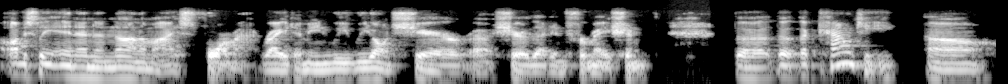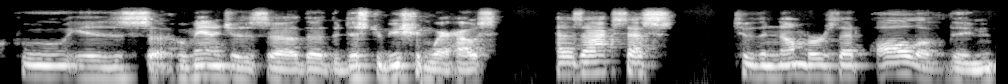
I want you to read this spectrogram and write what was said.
obviously in an anonymized format, right? I mean, we we don't share uh, share that information. The the, the county uh, who is uh, who manages uh, the the distribution warehouse has access to the numbers that all of the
